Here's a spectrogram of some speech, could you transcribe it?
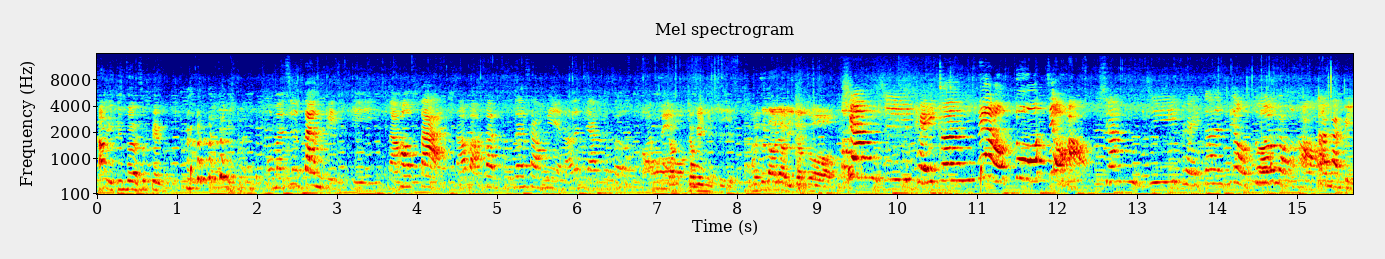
它已经真的是变。我们就蛋饼皮，然后蛋，然后把饭铺在上面，然后再加这个完美。交交给你，谢谢。我们这道料理叫做香鸡培根，料多就好。香鸡培根料多就好。蛋蛋饼，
